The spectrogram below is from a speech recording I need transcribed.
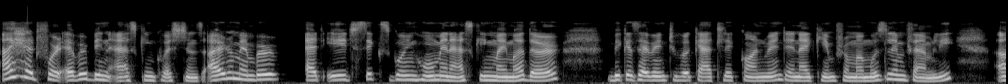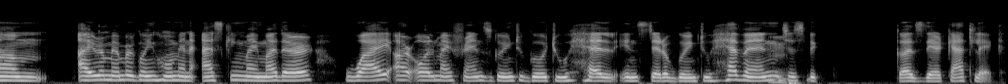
I had forever been asking questions. I remember at age six going home and asking my mother because I went to a Catholic convent and I came from a Muslim family. Um, I remember going home and asking my mother, why are all my friends going to go to hell instead of going to heaven mm. just because they're Catholic?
